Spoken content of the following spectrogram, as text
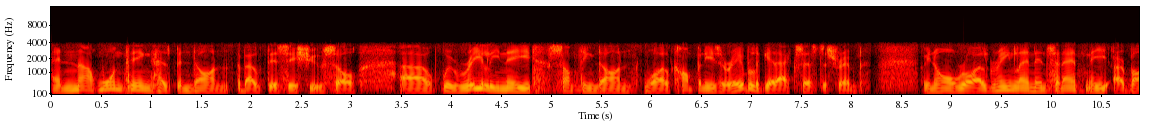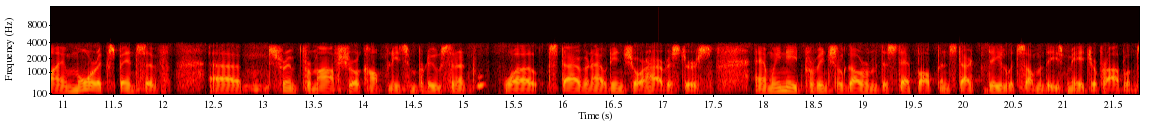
and not one thing has been done about this issue. So uh, we really need something done while companies are able to get access to shrimp. We know Royal Greenland and St. Anthony are buying more expensive uh, shrimp from offshore companies and producing it while starving out inshore harvesters. And we need provincial government to step up and start to deal with some of these major problems.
